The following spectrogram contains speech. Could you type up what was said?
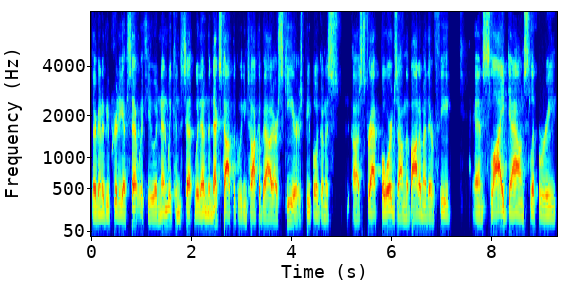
They're going to be pretty upset with you. And then we can set within the next topic, we can talk about our skiers. People are going to uh, strap boards on the bottom of their feet and slide down slippery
